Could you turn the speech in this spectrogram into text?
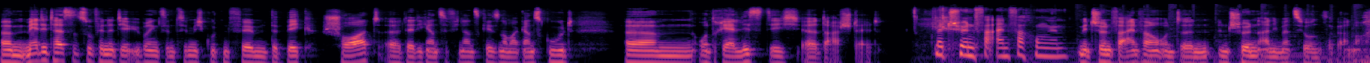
Ähm, mehr Details dazu findet ihr übrigens im ziemlich guten Film The Big Short, äh, der die ganze Finanzkrise nochmal ganz gut ähm, und realistisch äh, darstellt. Mit schönen Vereinfachungen. Mit schönen Vereinfachungen und äh, in schönen Animationen sogar noch.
